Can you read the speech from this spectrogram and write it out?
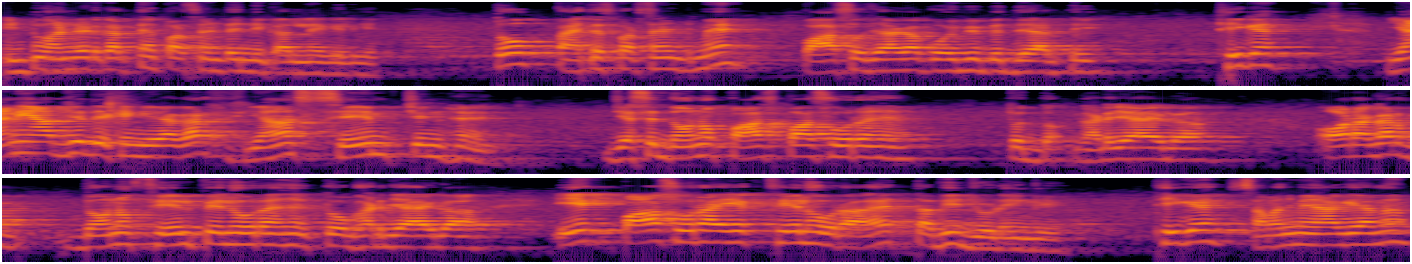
इंटू हंड्रेड करते हैं परसेंटेज निकालने के लिए। तो पैंतीस परसेंट में पास हो जाएगा कोई भी विद्यार्थी। ठीक है? यानी आप ये देखेंगे, अगर यहाँ सेम चिन्ह है, जैसे दोनों पास पास हो रहे हैं तो घट जाएगा। और अगर दोनों फेल फेल हो रहे हैं तो घट जाएगा। एक पास हो रहा है, एक फेल हो रहा है, तभी जुड़ेंगे। ठीक है? समझ में आ गया ना?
